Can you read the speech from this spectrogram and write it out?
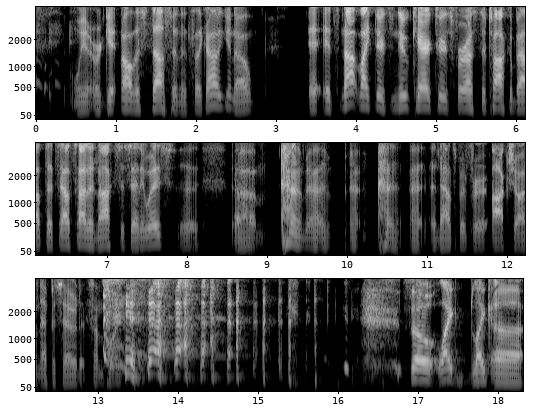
we are getting all this stuff, and it's like, oh, you know, it, it's not like there's new characters for us to talk about that's outside of Noxus, anyways. Uh, um, uh, uh, announcement for Akshan episode at some point. so, like, like uh,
